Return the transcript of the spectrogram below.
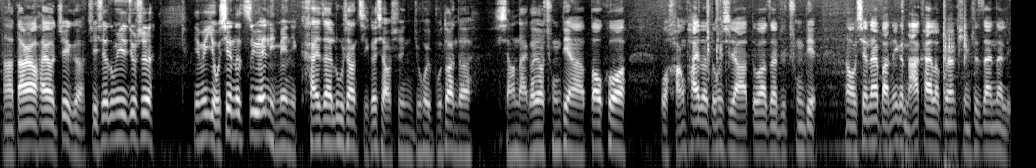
啊。当然还有这个，这些东西就是因为有限的资源里面，你开在路上几个小时，你就会不断的想哪个要充电啊。包括我航拍的东西啊，都要在这充电。那我现在把那个拿开了，不然平时在那里。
